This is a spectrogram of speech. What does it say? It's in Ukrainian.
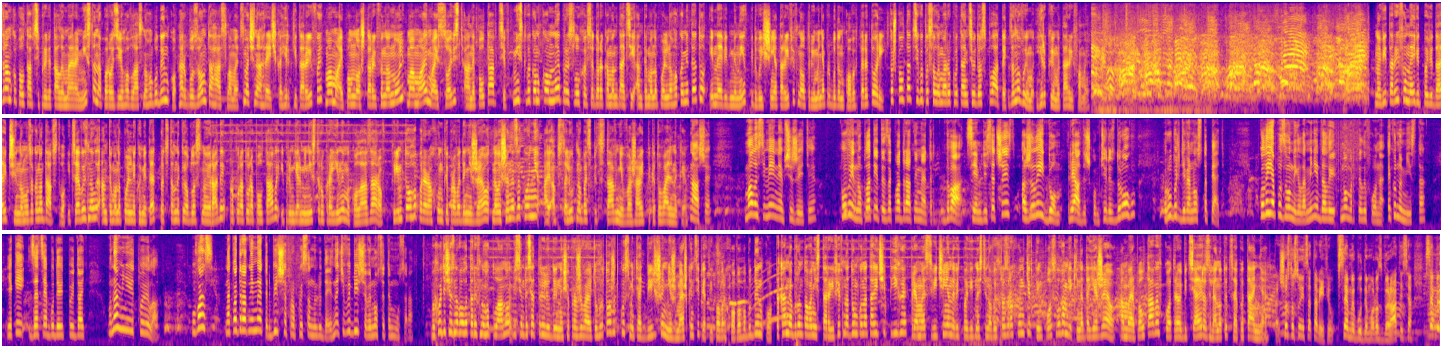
Зранку полтавці привітали мера міста на порозі його власного будинку гарбузом та гаслами. Смачна гречка, гіркі тарифи, мамай помнож тарифи на нуль, мамай май совість, а не полтавців. Міськвиконком не прислухався до рекомендацій антимонопольного комітету і не відмінив підвищення тарифів на утримання прибудинкових територій. Тож полтавці виписали меру квитанцію до сплати за новими гіркими тарифами. Нові тарифи не відповідають чинному законодавству, і це визнали антимонопольний комітет, представники обласної ради, прокуратура Полтави і прем'єр-міністр України Микола Азаров. Крім того, перерахунки проведені ЖЕО не лише незаконні, а й абсолютно безпідставні, вважають пікетувальники. Наше малосімейне общежиття повинно платити за квадратний метр 2,76, а жилий дом рядишком через дорогу рубль 95. Коли я позвонила, мені дали номер телефона економіста, який за це буде відповідати. Вона мені відповіла: у вас на квадратний метр більше прописано людей, значить ви більше виносите мусора. Виходячи з нового тарифного плану, 83 людини, що проживають у гуртожитку, смітять більше ніж мешканці п'ятиповерхового будинку. Така необґрунтованість тарифів, на думку Наталі Чіпіги, пряме свідчення на відповідності нових розрахунків тим послугам, які надає ЖЕО. А мер Полтави вкотре обіцяє розглянути це питання. Що стосується тарифів, все ми будемо розбиратися. Все ми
